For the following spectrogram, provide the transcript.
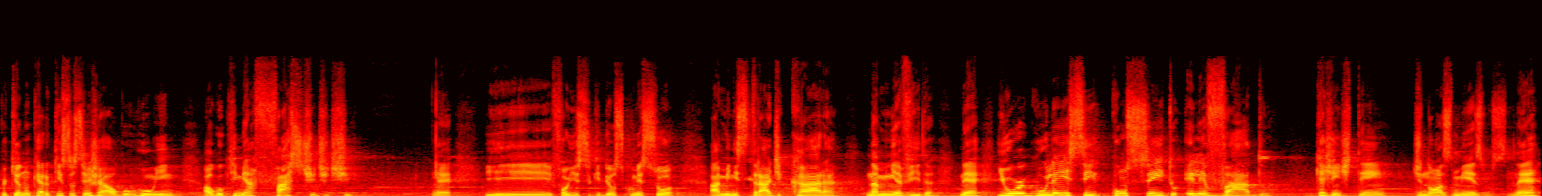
Porque eu não quero que isso seja algo ruim, algo que me afaste de Ti. Né? E foi isso que Deus começou a ministrar de cara na minha vida, né? E o orgulho é esse conceito elevado que a gente tem de nós mesmos, né?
